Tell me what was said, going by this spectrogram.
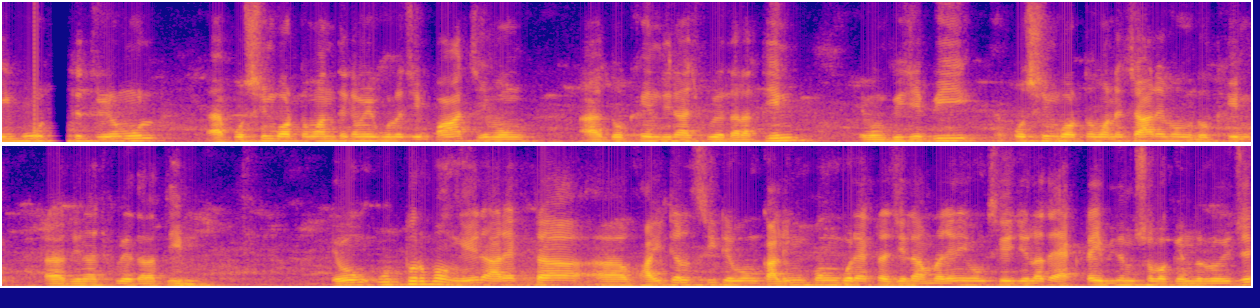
এই মুহূর্তে তৃণমূল পশ্চিম বর্ধমান থেকে আমি বলেছি পাঁচ এবং দক্ষিণ দিনাজপুরে তারা তিন এবং বিজেপি পশ্চিম বর্ধমানে চার এবং দক্ষিণ দিনাজপুরে তারা তিন। এবং উত্তরবঙ্গের আর একটা ভাইটাল সিট এবং কালিম্পং বলে একটা জেলা আমরা জানি এবং সেই জেলাতে একটাই বিধানসভা কেন্দ্র রয়েছে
